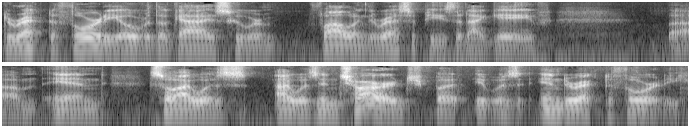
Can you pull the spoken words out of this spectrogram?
direct authority over the guys who were following the recipes that I gave. Um, and so I was I was in charge, but it was indirect authority.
